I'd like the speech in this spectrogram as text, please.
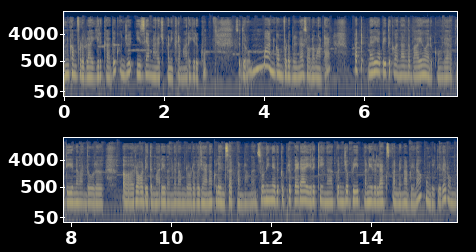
அன்கம்ஃபர்டபுளாக இருக்காது. கொஞ்சம் ஈஸியாக மேனேஜ் பண்ணிக்கிற மாதிரி இருக்கும். ஸோ இது ரொம்ப அன்கம்ஃபர்டபுள்னு சொல்ல மாட்டேன். பட் நிறைய பேத்துக்கு வந்து அந்த பயம் இருக்கும் இல்லையா? திடீர்னு வந்து ஒரு ராட் இது மாதிரி வந்து நம்மளோட வெஜானாக்குள்ளே இன்சர்ட் பண்ணுறாங்க ஸோ நீங்கள் இதுக்கு ப்ரிப்பேர்டாக இருக்கீங்க. கொஞ்சம் ப்ரீத் பண்ணி ரிலாக்ஸ் பண்ணுங்க அப்படின்னா உங்களுக்கு இது ரொம்ப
